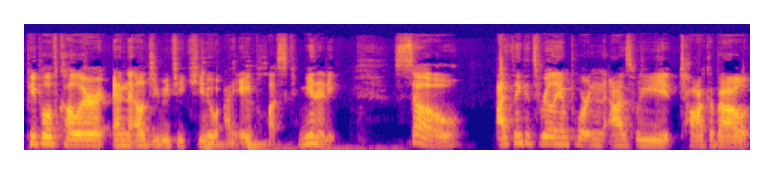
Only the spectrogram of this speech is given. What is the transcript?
people of color, and the LGBTQIA plus community. So I think it's really important as we talk about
